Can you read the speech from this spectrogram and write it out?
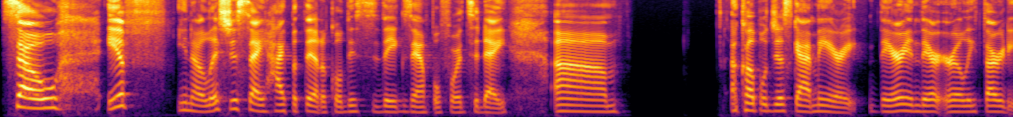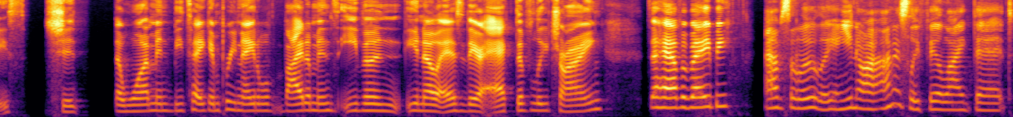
So, if, you know, let's just say hypothetical, this is the example for today. Um, a couple just got married, they're in their early 30s. Should the woman be taking prenatal vitamins even, you know, as they're actively trying to have a baby? Absolutely. And, you know, I honestly feel like that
